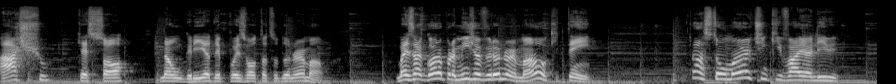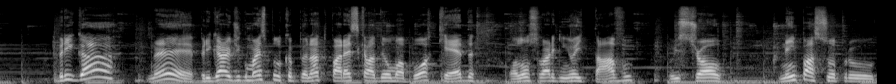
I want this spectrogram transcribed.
acho que é só na Hungria, depois volta tudo normal. Mas agora, para mim, já virou normal que tem Aston Martin que vai ali brigar, né? Brigar, eu digo mais pelo campeonato, parece que ela deu uma boa queda. O Alonso larga em oitavo, o Stroll nem passou pro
